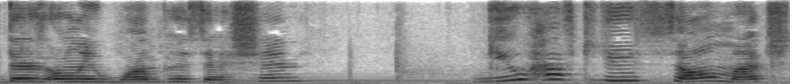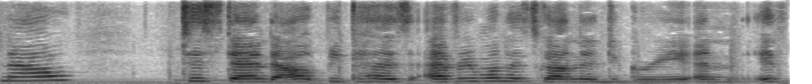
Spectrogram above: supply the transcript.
there's only one position. You have to do so much now to stand out because everyone has gotten a degree and it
